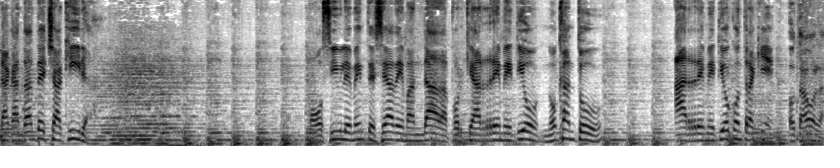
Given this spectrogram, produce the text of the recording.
La cantante Shakira posiblemente sea demandada porque arremetió, no cantó, arremetió contra quién. Otaola.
